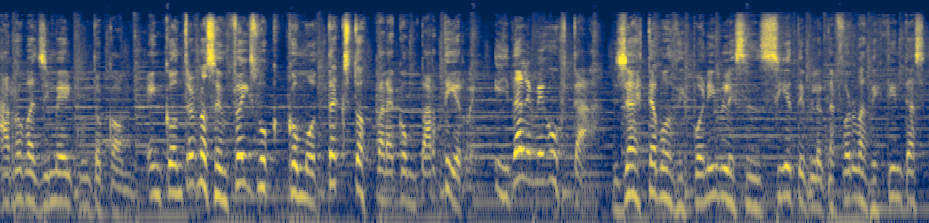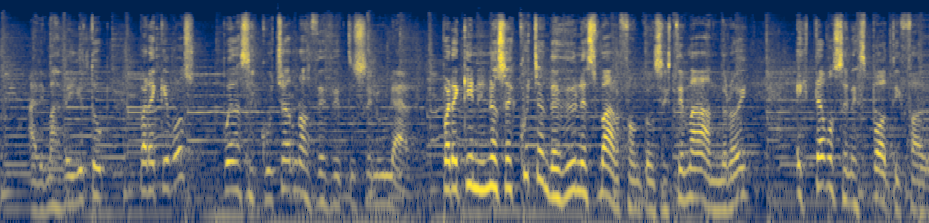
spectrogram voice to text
gmail.com. Encontrarnos en Facebook como Textos para Compartir y dale me gusta. Ya estamos disponibles en 7 plataformas distintas, además de YouTube, para que vos puedas escucharnos desde tu celular. Para quienes nos escuchan desde un smartphone con sistema Android, estamos en Spotify,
